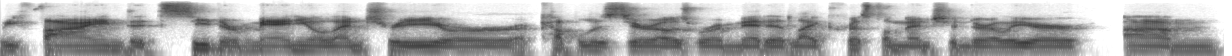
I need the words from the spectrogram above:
we find it's either manual entry or a couple of zeros were omitted, like Chrystal mentioned earlier. Um,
